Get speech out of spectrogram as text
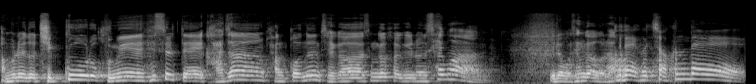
아무래도 직구로 구매했을 때 가장 관건은 제가 생각하기로는 세관 이라고 생각을 하고 네, 그렇죠. 근데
